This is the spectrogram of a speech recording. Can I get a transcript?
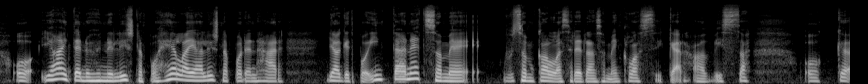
Och jag har inte ännu hunnit lyssna på hela. Jag har lyssnat på den här Jaget på internet som, är, som kallas redan som en klassiker av vissa. Och eh,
